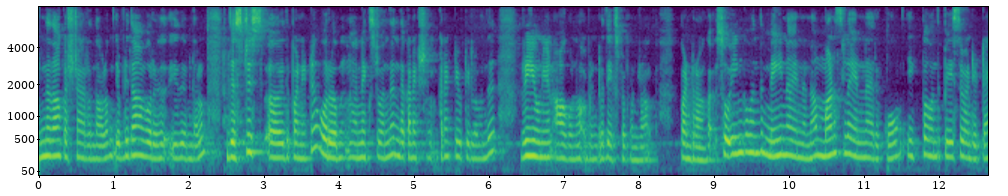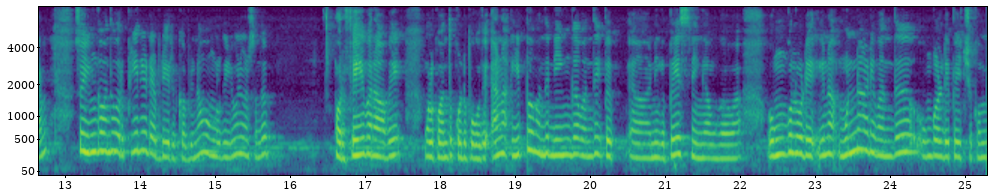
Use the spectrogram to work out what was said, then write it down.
என்ன தான் கஷ்டம் இருந்தாலும் எப்படி தான் ஒரு இது இருந்தாலும் ஜஸ்டிஸ் இது பண்ணிவிட்டு ஒரு நெக்ஸ்ட் வந்து இந்த கனெக்ஷன் கனெக்டிவிட்டியில் வந்து ரீயூனியன் ஆகணும் அப்படின்றத எக்ஸ்பெக்ட் பண்ணுறாங்க பண்ணுறாங்க ஸோ இங்கே வந்து மெயினாக என்னென்னா மனசில் என்ன இருக்கோ இப்போ வந்து பேச வேண்டிய டைம் ஸோ இங்கே வந்து ஒரு பீரியட் எப்படி இருக்குது அப்படின்னா உங்களுக்கு யூனிவர்ஸ் வந்து ஒரு ஃபேவராகவே உங்களுக்கு வந்து கொண்டு போகுது. ஆனால் இப்போ வந்து நீங்கள் வந்து இப்போ நீங்கள் பேசுனீங்க உங்கள் உங்களுடைய ஏன்னா முன்னாடி வந்து உங்களுடைய பேச்சுக்கும்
